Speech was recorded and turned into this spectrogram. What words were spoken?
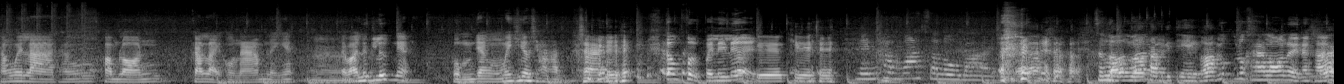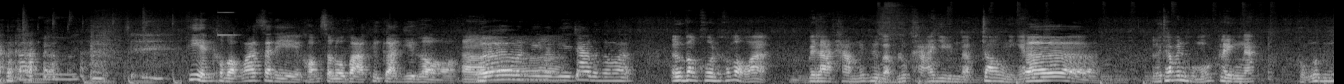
ทั้งเวลาทั้งความร้อนการไหลของน้ำอะไรเงี้ยอืมแต่ว่าลึกๆเนี่ย ผมยังไม่เชี่ยวชาญ ใช่ ต้องฝึกไปเรื่อย โอเคโอเคเน้นคำว่าสโลบายเราเราทำกินเองเนาะ ๆ ลูกลูกค้ารอเลยนะครับ ที่เห็นเขาบอกว่าเสน่ห์ของสโลบาร์คือการยืนรอ อ่า เออมันมีมันมีเจ้าหนึ่งเขาว่า เออบางคนเขาบอกว่า เวลาทำนี่คือแบบลูกค้ายืนแบบจ้องอย่างเงี้ยเออ เออถ้าเป็นผมก็เกรงนะ ผมก็มี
